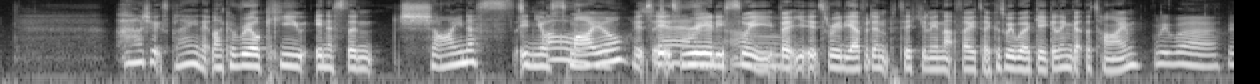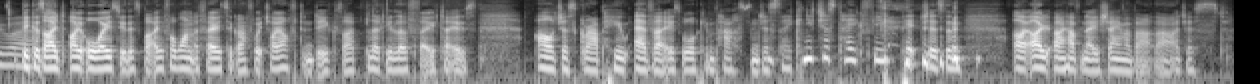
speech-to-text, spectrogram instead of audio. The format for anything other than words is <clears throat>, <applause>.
how do you explain it? Like a real cute, innocent shyness in your Oh, smile. It's it's really oh. sweet, oh. but it's really evident, particularly in that photo, because we were giggling at the time. We were, we were. Because I I always do this, but if I want a photograph, which I often do, because I bloody love photos. I'll just grab whoever is walking past and just say, "Can you just take a few pictures?" And <laughs> I, I, I have no shame about that. I just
